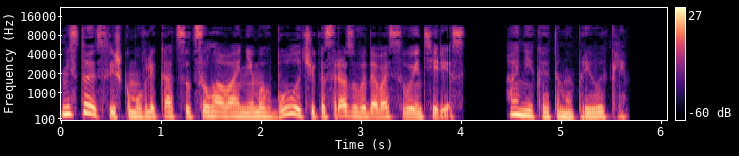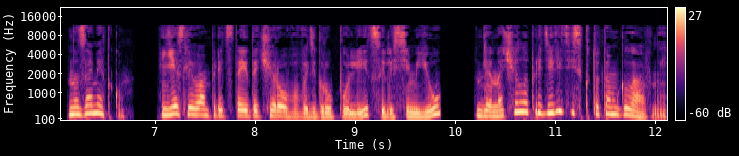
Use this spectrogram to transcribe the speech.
Не стоит слишком увлекаться целованием их булочек и сразу выдавать свой интерес. Они к этому привыкли. На заметку. Если вам предстоит очаровывать группу лиц или семью, для начала определитесь, кто там главный.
